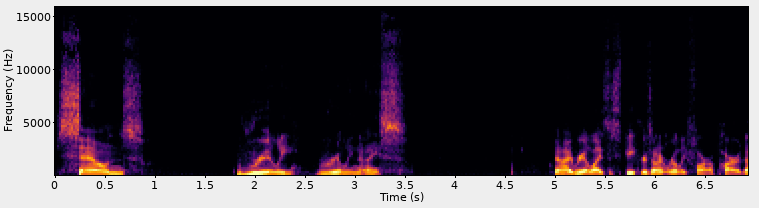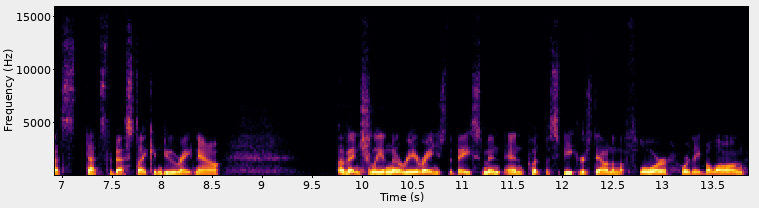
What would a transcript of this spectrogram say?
sounds really, really nice. Now I realize the speakers aren't really far apart. That's that's the best I can do right now. Eventually, I'm going to rearrange the basement and put the speakers down on the floor where they belong,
